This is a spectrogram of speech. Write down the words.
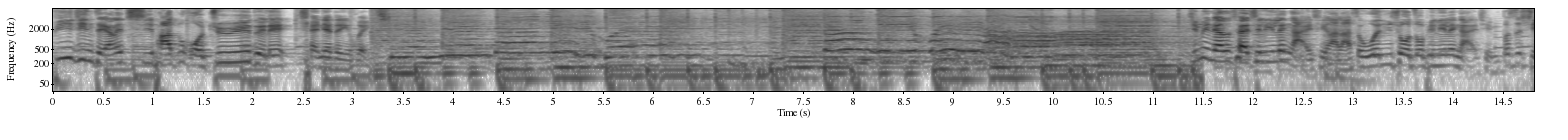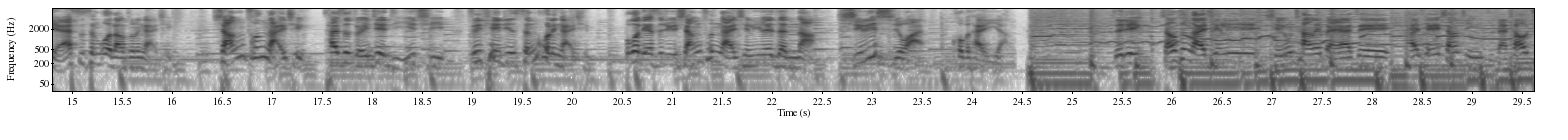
毕竟这样的奇葩组合，绝对的千年等一回。千年新白娘子传奇》里的爱情啊，那是文学作品里的爱情，不是现实生活当中的爱情。乡村爱情才是最接地气、最贴近生活的爱情。不过电视剧《乡村爱情》里的人呐，戏里戏外可不太一样。最近《乡村爱情》里谢永强的扮演者开车想进自家小区，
